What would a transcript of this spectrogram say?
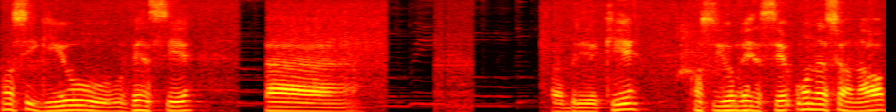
conseguiu vencer a. Abrir aqui. Conseguiu vencer o Nacional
